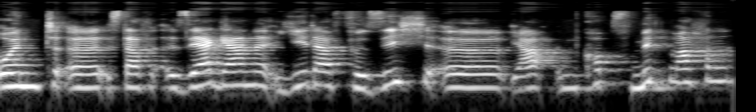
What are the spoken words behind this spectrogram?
und äh, es darf sehr gerne jeder für sich äh, ja, im Kopf mitmachen.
